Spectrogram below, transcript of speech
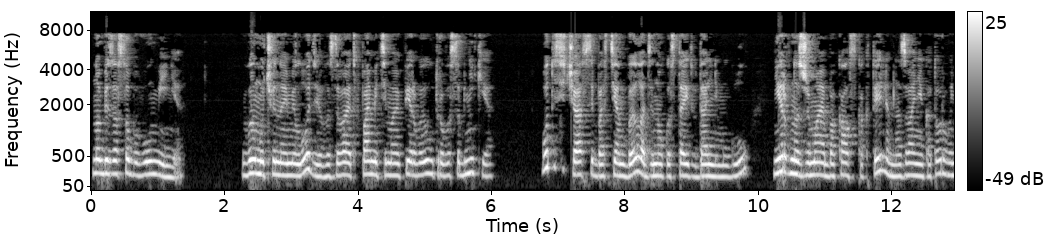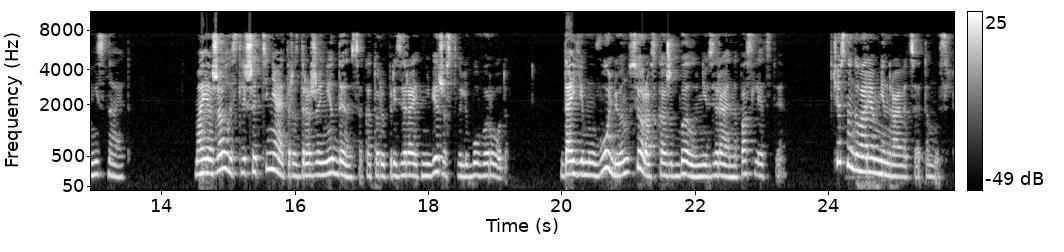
но без особого умения. Вымученная мелодия вызывает в памяти мое первое утро в особняке. Вот и сейчас Себастьян Белл одиноко стоит в дальнем углу, нервно сжимая бокал с коктейлем, название которого не знает. Моя жалость лишь оттеняет раздражение Дэнса, который презирает невежество любого рода. Дай ему волю, он все расскажет Беллу, невзирая на последствия. Честно говоря, мне нравится эта мысль.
